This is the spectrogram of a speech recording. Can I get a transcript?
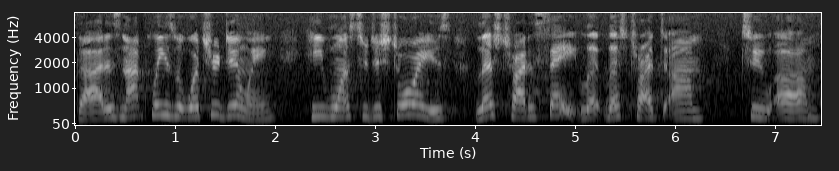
God is not pleased with what you're doing. He wants to destroy you. Let's try to say, let, let's try to um, to um,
